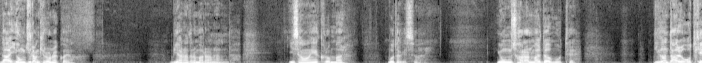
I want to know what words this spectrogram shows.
나 영주랑 결혼할 거야. 미안하다는 말 안 한다. 이 상황에 그런 말 못하겠어. 용서하란 말도 못해. 네가 날 어떻게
